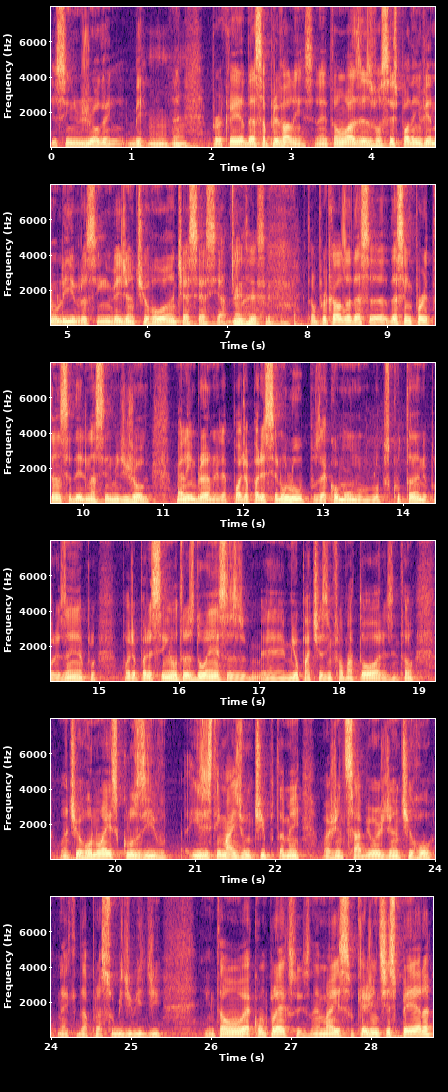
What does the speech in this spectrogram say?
e o síndrome de Jogren B, uhum. né? porque é dessa prevalência. Né? Então, às vezes vocês podem ver no livro, assim, em vez de anti-RO, anti-SSA. Né? Então, por causa dessa, dessa importância dele na síndrome de Jogren. Mas lembrando, ele pode aparecer no lúpus, é comum no lúpus cutâneo, por exemplo, pode aparecer em outras doenças, é, miopatias inflamatórias. Então, o anti-RO não é exclusivo. Existem mais de um tipo também, a gente sabe hoje de anti-RO, né, que dá para subdividir. Então é complexo isso, né? Mas o que a gente espera,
